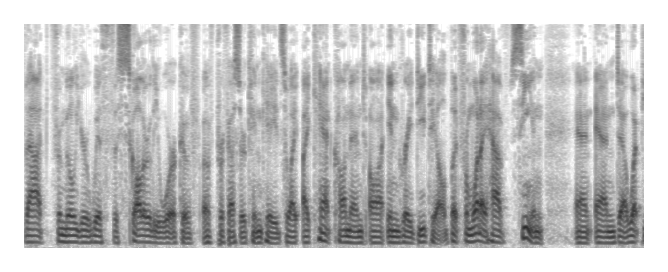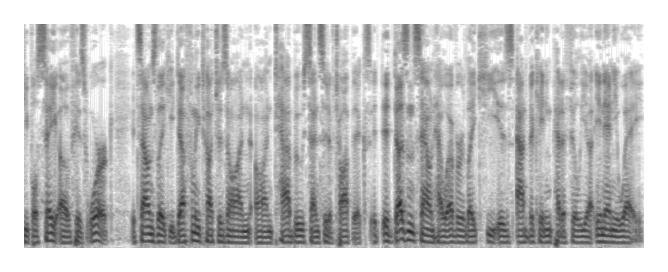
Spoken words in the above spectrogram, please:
that familiar with the scholarly work of, of Professor Kincaid, so I, I can't comment on, in great detail. But from what I have seen and, and uh, what people say of his work, it sounds like he definitely touches on, on taboo, sensitive topics. It, it doesn't sound, however, like he is advocating pedophilia in any way.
